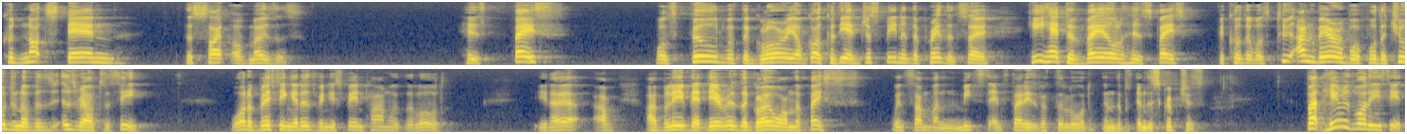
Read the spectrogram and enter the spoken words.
could not stand the sight of Moses. His face was filled with the glory of God because he had just been in the presence. So he had to veil his face because it was too unbearable for the children of Israel to see. What a blessing it is when you spend time with the Lord. You know, I, I believe that there is a glow on the face when someone meets and studies with the Lord in the, in the scriptures. But here is what he said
